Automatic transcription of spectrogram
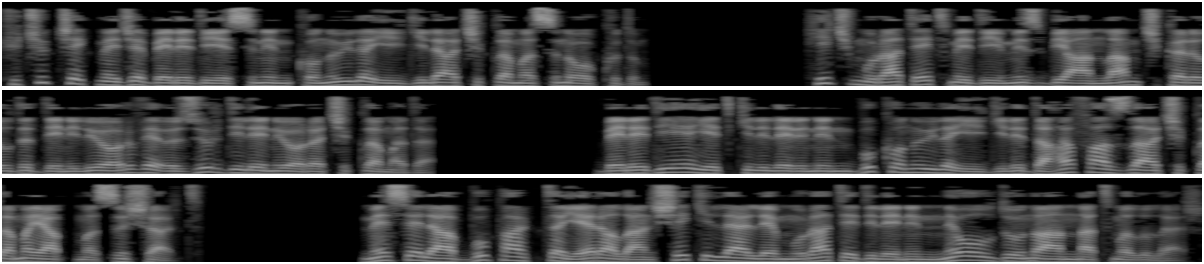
Küçükçekmece Belediyesi'nin konuyla ilgili açıklamasını okudum. Hiç murat etmediğimiz bir anlam çıkarıldı deniliyor ve özür dileniyor açıklamada. Belediye yetkililerinin bu konuyla ilgili daha fazla açıklama yapması şart. Mesela bu parkta yer alan şekillerle murat edilenin ne olduğunu anlatmalılar.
